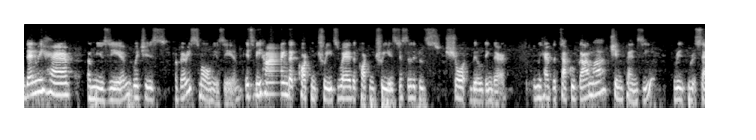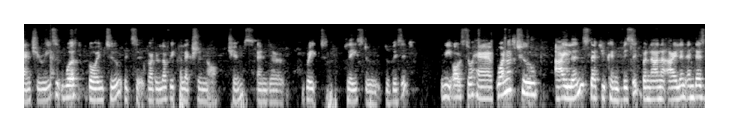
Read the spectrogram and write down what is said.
Then we have a museum, which is a very small museum. It's behind that cotton tree. It's where the cotton tree is, just a little short building there. We have the Tacugama chimpanzee sanctuary. It's worth going to. It's uh, got a lovely collection of chimps and a great place to, to visit. We also have one or two islands that you can visit, Banana Island, and there's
